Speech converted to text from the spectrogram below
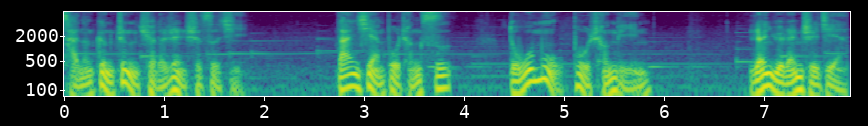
才能更正确地认识自己。单线不成丝，独木不成林。人与人之间，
